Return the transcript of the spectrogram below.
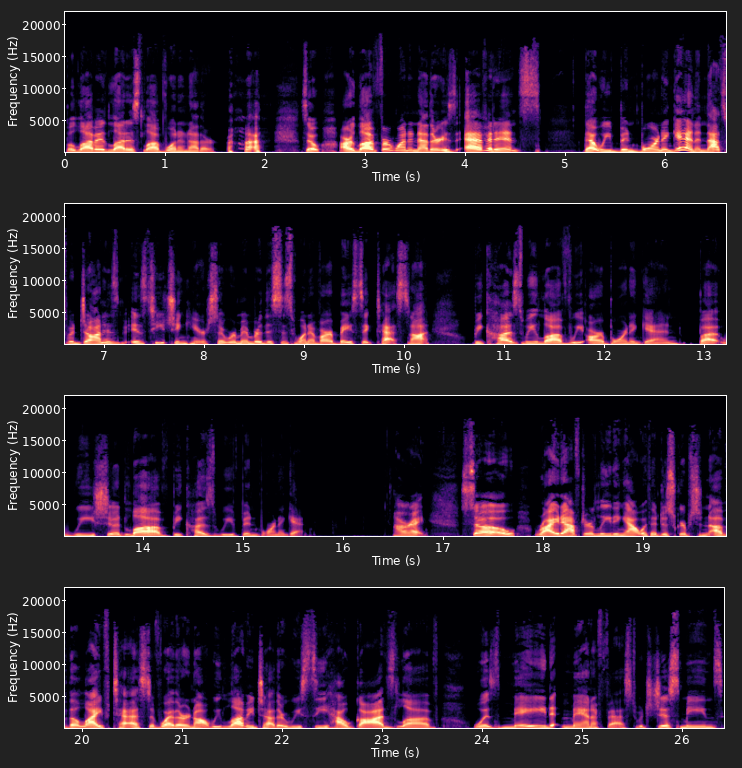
Beloved, let us love one another. so our love for one another is evidence that we've been born again. And that's what John is, is teaching here. So remember, this is one of our basic tests, not because we love, we are born again, but we should love because we've been born again. All right. So, right after leading out with a description of the life test of whether or not we love each other, we see how God's love was made manifest, which just means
